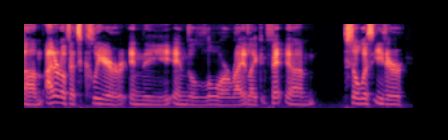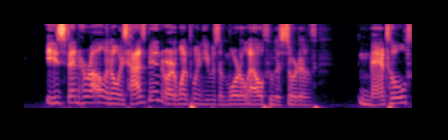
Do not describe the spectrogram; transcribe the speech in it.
Um, I don't know if that's clear in the in the lore, right? Like um, Solas either is Fen'Harel and always has been, or at one point he was a mortal elf who has sort of mantled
